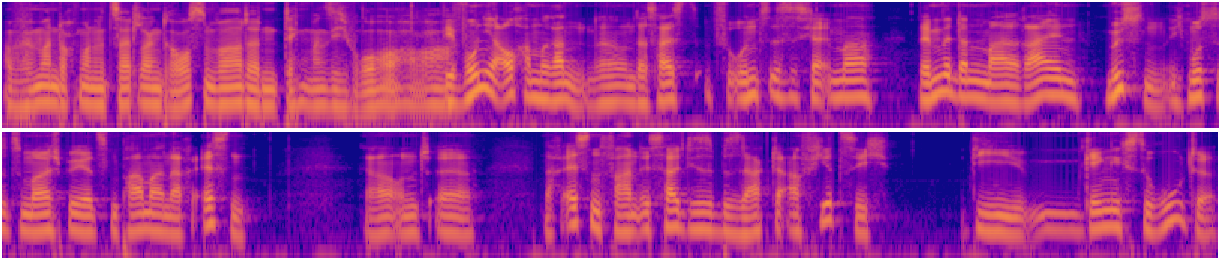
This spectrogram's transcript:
Aber wenn man doch mal eine Zeit lang draußen war, dann denkt man sich, boah. Wir wohnen ja auch am Rand, ne? Und das heißt, für uns ist es ja immer, wenn wir dann mal rein müssen, ich musste zum Beispiel jetzt ein paar Mal nach Essen, ja, und äh, nach Essen fahren ist halt diese besagte A40 die gängigste Route.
